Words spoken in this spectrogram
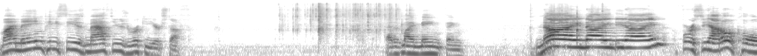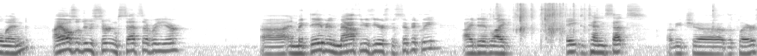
My main PC is Matthews rookie year stuff. That is my main thing. 9.99 for Seattle Kole Lind. I also do certain sets every year. Uh, and McDavid and Matthews year specifically, I did like 8 to 10 sets of each uh, of the players.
